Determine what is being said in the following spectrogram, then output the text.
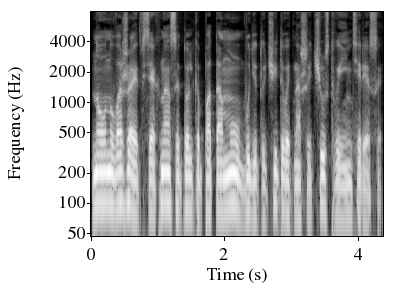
но он уважает всех нас и только потому будет учитывать наши чувства и интересы.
